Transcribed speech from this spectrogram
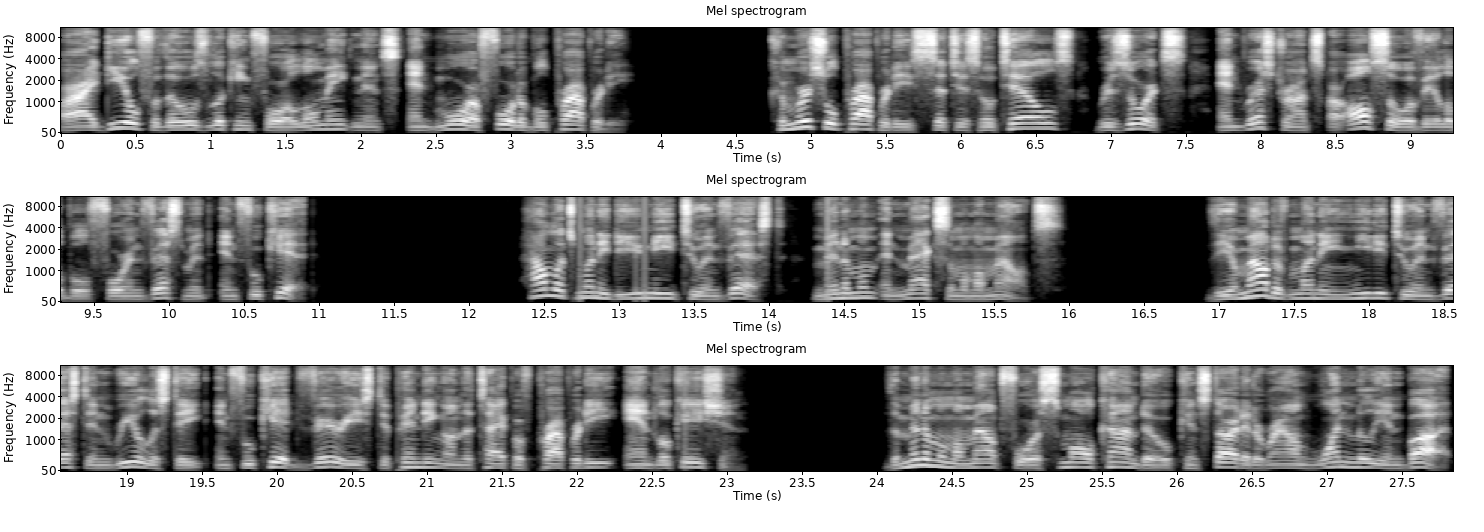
are ideal for those looking for a low maintenance and more affordable property. Commercial properties such as hotels, resorts, and restaurants are also available for investment in Phuket. How much money do you need to invest, minimum and maximum amounts? The amount of money needed to invest in real estate in Phuket varies depending on the type of property and location. The minimum amount for a small condo can start at around 1 million baht,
